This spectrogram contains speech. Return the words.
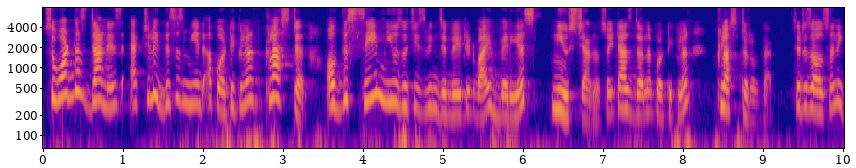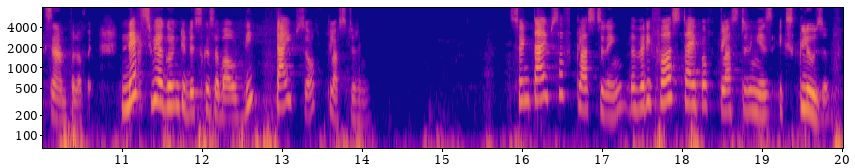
So what this done is actually this has made a particular cluster of the same news which has been generated by various news channels. So it has done a particular cluster of that. So it is also an example of it. Next we are going to discuss about the types of clustering. So in types of clustering, the very first type of clustering is exclusive.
